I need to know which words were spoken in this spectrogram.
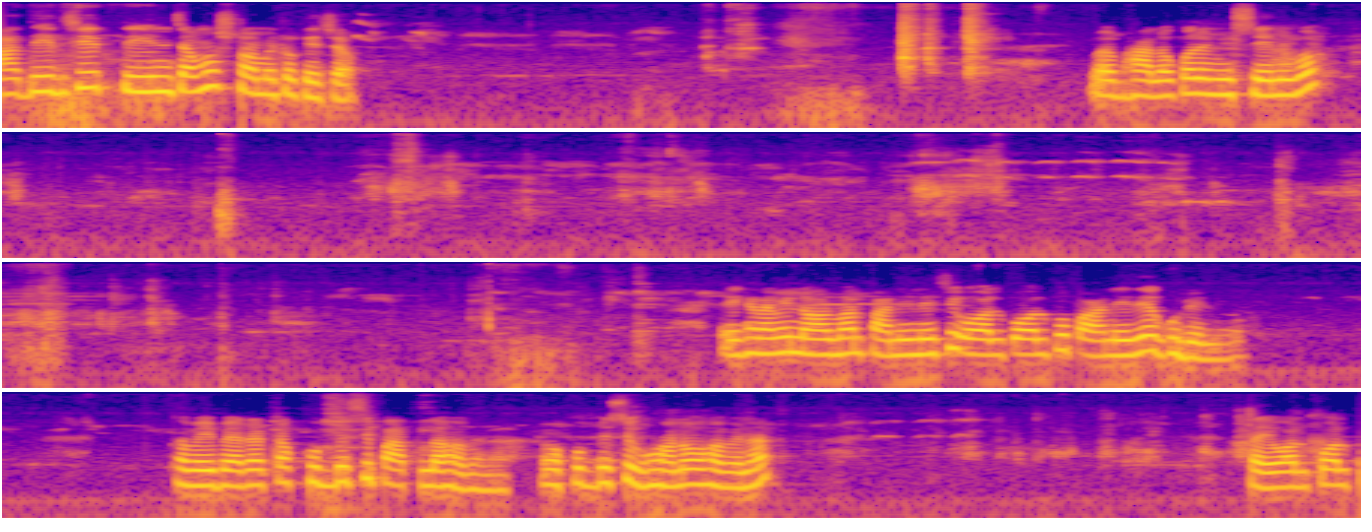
আর দিয়ে দিচ্ছি তিন চামচ টমেটো কেচাপ। এবার ভালো করে মিশিয়ে নিব। এখানে আমি নর্মাল পানি নিয়েছি, অল্প অল্প পানি দিয়ে ঘুরে নেব। তবে এই ব্যাটারটা খুব বেশি পাতলা হবে না আবার খুব বেশি ঘনও হবে না। তাই অল্প অল্প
